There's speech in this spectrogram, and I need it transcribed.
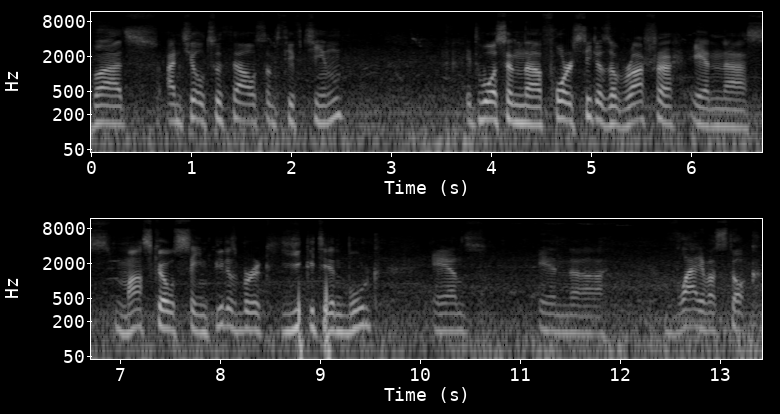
but until 2015 it was in uh, four cities of Russia in uh, Moscow, St. Petersburg, Yekaterinburg, and in uh, Vladivostok.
